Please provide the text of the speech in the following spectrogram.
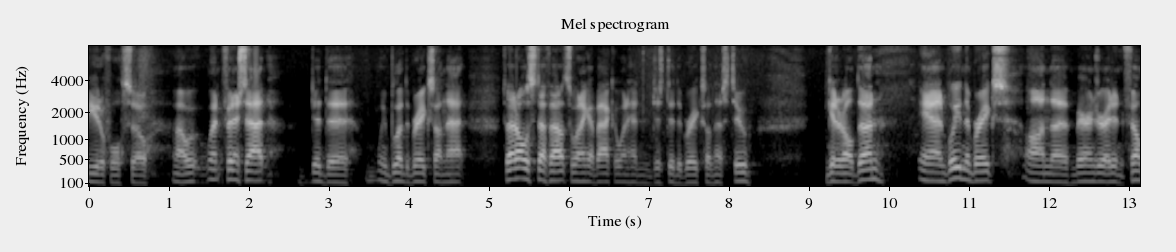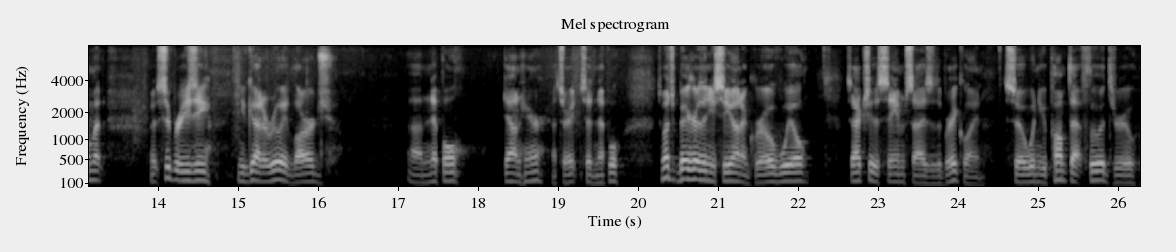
beautiful. So uh, we went finished that. Did the, we bled the brakes on that. So I had all the stuff out. So when I got back, I went ahead and just did the brakes on this too. Get it all done. And bleeding the brakes on the Beringer, I didn't film it, but super easy. You've got a really large uh, nipple down here. That's right, said nipple. It's much bigger than you see on a Grove wheel. It's actually the same size as the brake line. So when you pump that fluid through,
